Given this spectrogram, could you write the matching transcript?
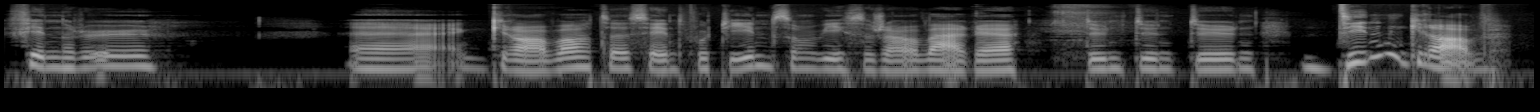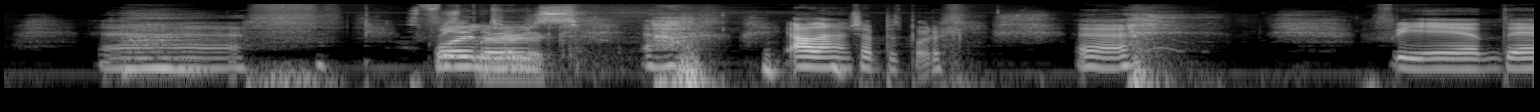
Finner du eh, grava til Saint Fortin, som viser seg å være dun, dun, dun din grav. Eh, Spoilers. ja, det er en kjempespoiler. Eh, fordi det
